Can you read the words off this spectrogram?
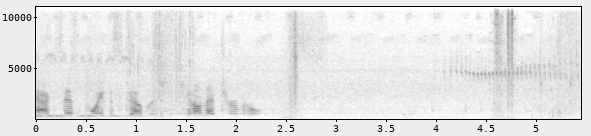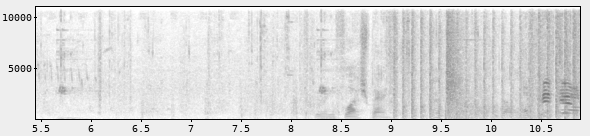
Access point established. Get on that terminal. During a flashbang. I'm down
